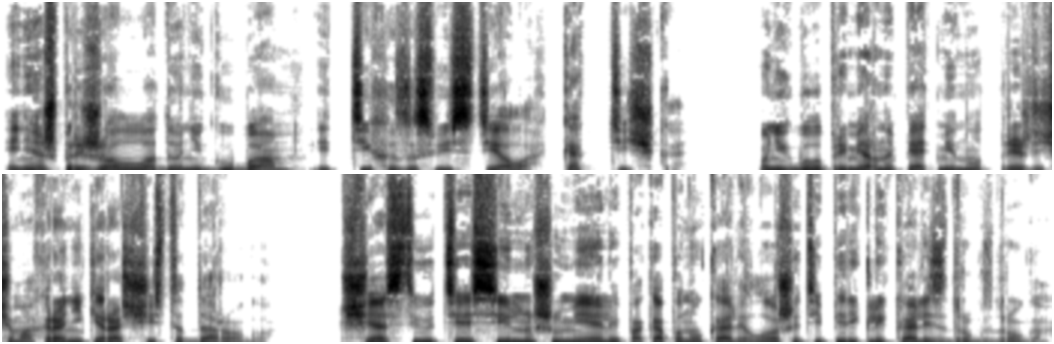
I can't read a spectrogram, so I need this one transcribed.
Инеш прижала ладони к губам и тихо засвистела, как птичка. У них было примерно пять минут, прежде чем охранники расчистят дорогу. К счастью, те сильно шумели, пока понукали лошадь и перекликались друг с другом.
